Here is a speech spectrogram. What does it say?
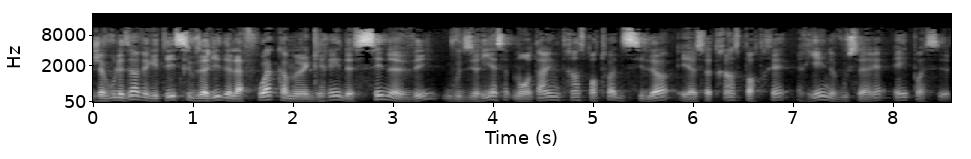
je vous le dis en vérité, si vous aviez de la foi comme un grain de sénévé, vous diriez à cette montagne, transporte-toi d'ici là, et elle se transporterait, rien ne vous serait impossible.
